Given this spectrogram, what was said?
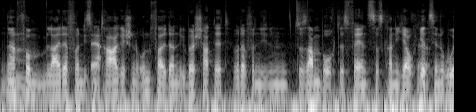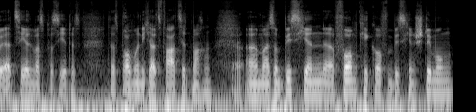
na, mhm. vom, leider von diesem ja. tragischen Unfall dann überschattet oder von diesem Zusammenbruch des Fans. Das kann ich auch ja. jetzt in Ruhe erzählen, was passiert ist. Das brauchen wir nicht als Fazit machen. Ja. Ähm, also ein bisschen äh, vorm Kickoff, ein bisschen Stimmung.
